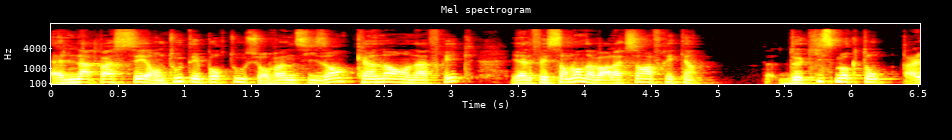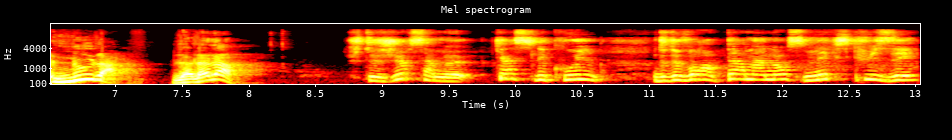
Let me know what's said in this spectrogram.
Elle n'a passé en tout et pour tout sur 26 ans qu'un an en Afrique et elle fait semblant d'avoir l'accent africain. De qui se moque-t-on? Nous là, là, là, là. Je te jure, ça me casse les couilles de devoir en permanence m'excuser,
